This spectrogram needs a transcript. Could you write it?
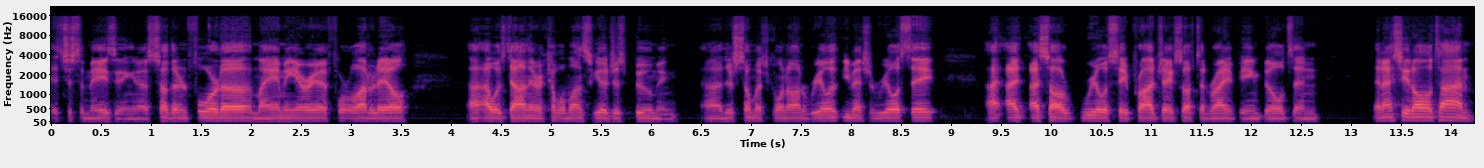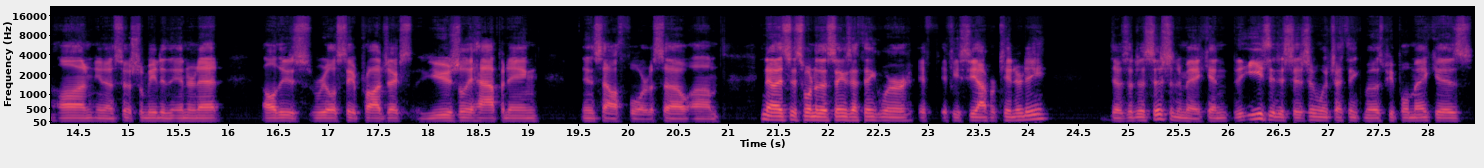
it's just amazing. You know, Southern Florida, Miami area, Fort Lauderdale. Uh, I was down there a couple months ago, just booming. Uh, there's so much going on. Real, you mentioned real estate. I, I, I saw real estate projects left and right being built, and and I see it all the time on you know social media, the internet all these real estate projects usually happening in South Florida. So, um, you know, it's just one of those things I think where if, if you see opportunity, there's a decision to make. And the easy decision, which I think most people make, is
